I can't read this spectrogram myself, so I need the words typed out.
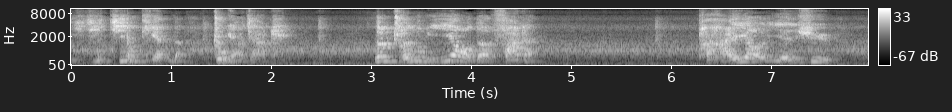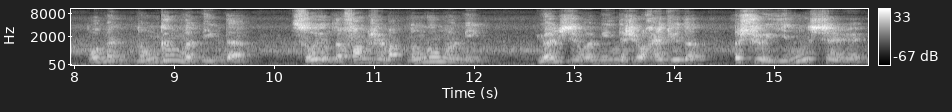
以及今天的重要价值。那么，传统医药的发展。它还要延续我们农耕文明的所有的方式吗？农耕文明、原始文明的时候还觉得呃水银是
